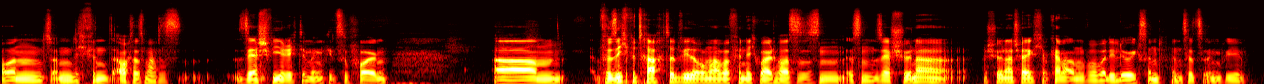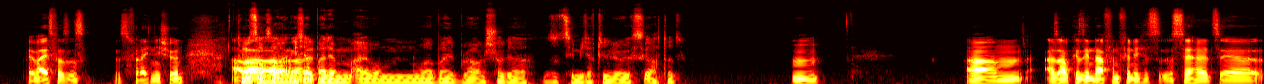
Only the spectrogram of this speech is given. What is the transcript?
und, und ich finde auch, das macht es sehr schwierig, dem irgendwie zu folgen. Ähm, für sich betrachtet wiederum aber finde ich Wild Horses ist ein, ist ein sehr schöner, schöner Track. Ich habe keine Ahnung, worüber die Lyrics sind, wenn es jetzt irgendwie, wer weiß was ist. Ist vielleicht nicht schön. Aber, ich muss auch sagen, ich habe bei dem Album nur bei Brown Sugar so ziemlich auf die Lyrics geachtet. Mhm. Ähm, also abgesehen davon finde ich, ist, ist er halt sehr,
